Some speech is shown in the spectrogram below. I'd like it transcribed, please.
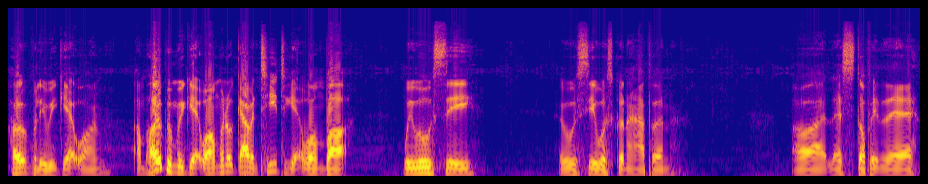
Hopefully we get one. I'm hoping we get one. We're not guaranteed to get one, but we will see. We will see what's going to happen. Alright, let's stop it there.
